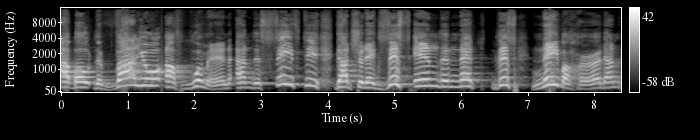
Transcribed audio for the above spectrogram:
about the value of women and the safety that should exist in the net, this neighborhood. And,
